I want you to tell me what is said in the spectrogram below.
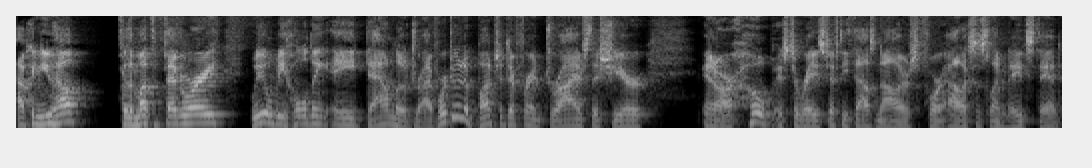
How can you help? For the month of February, we will be holding a download drive. We're doing a bunch of different drives this year, and our hope is to raise $50,000 for Alex's Lemonade Stand.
